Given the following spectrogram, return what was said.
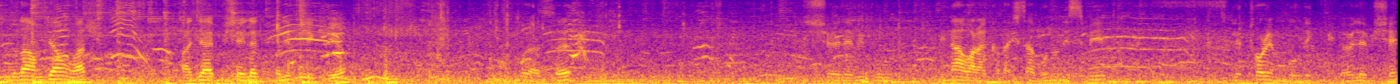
Burada da amcam var. Acayip bir şeyler film çekiyor. Burası şöyle bir bu bina var arkadaşlar. Bunun ismi Flatorium Building miydi? Öyle bir şey.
